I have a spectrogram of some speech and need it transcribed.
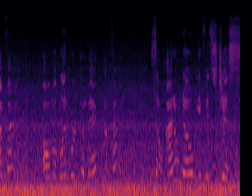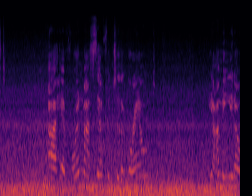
I'm fine. All my blood work come back, I'm fine. So I don't know if it's just I have run myself into the ground. Yeah, I mean, you know,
